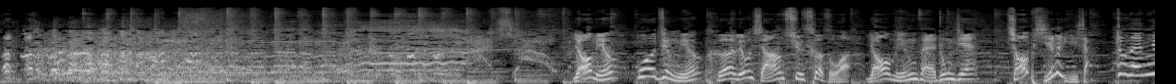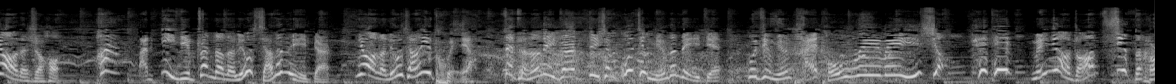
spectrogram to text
哈哈！姚明、郭敬明和刘翔去厕所，姚明在中间调皮了一下，正在尿的时候，啪，把弟弟转到了刘翔的那一边，尿了刘翔一腿呀，再转到那边对向郭敬明的那一边，郭敬明抬头微微一笑，嘿嘿，没尿着，气死猴。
